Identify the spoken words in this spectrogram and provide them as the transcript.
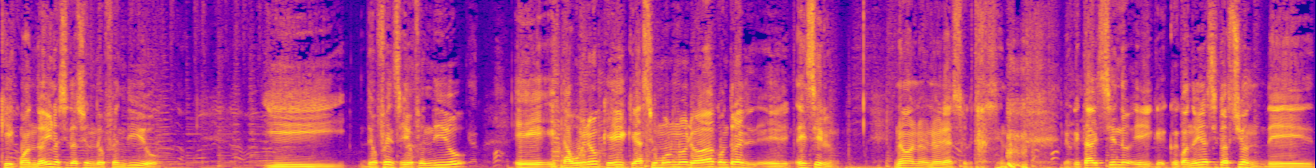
que cuando hay una situación de ofendido y de ofensa y ofendido, eh, está bueno que, que hace humor no lo haga contra el, eh, es decir, no, no, no era eso que estaba diciendo. Lo que estaba diciendo, eh, que, que cuando hay una situación de,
